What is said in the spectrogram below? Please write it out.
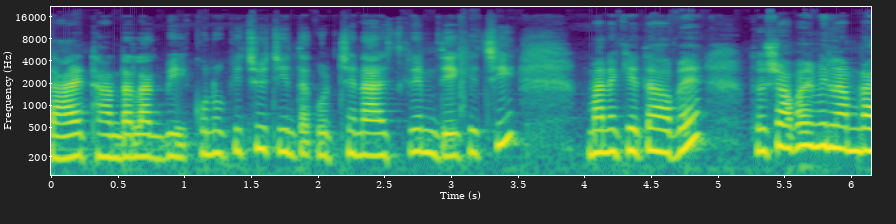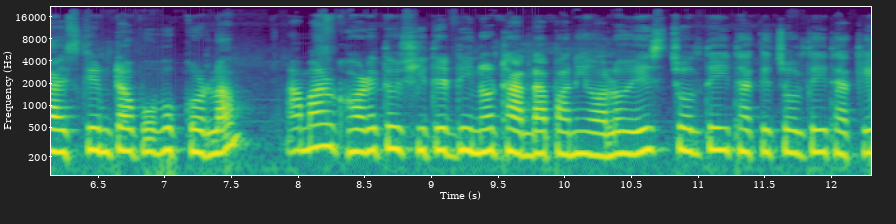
গায়ে ঠান্ডা লাগবে, কোনো কিছুই চিন্তা করছে না আইসক্রিম দেখেছি মানে খেতে হবে। তো সবাই মিলে আমরা আইসক্রিমটা উপভোগ করলাম। আমার ঘরে তো শীতের দিনও ঠান্ডা পানি অলওয়েজ চলতেই থাকে চলতেই থাকে।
